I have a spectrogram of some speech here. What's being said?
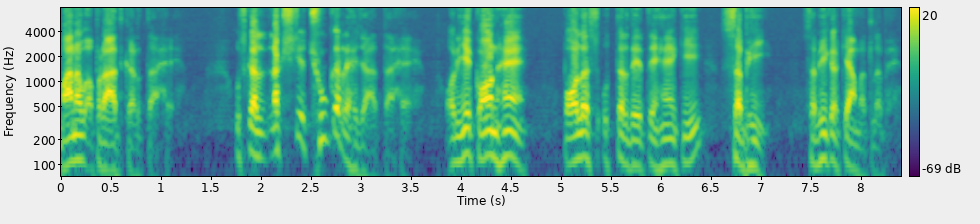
मानव अपराध करता है। उसका लक्ष्य छूकर रह जाता है। और ये कौन है? पॉलस उत्तर देते हैं कि सभी सभी का क्या मतलब है?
